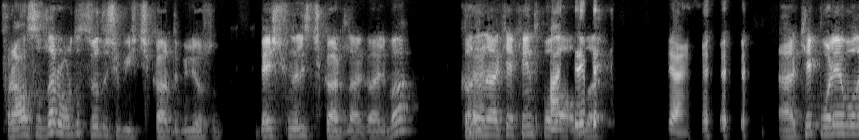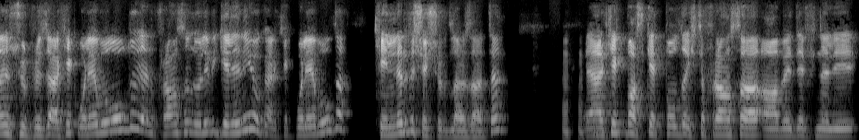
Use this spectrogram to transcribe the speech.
Fransızlar orada sıra dışı bir iş çıkardı biliyorsun. Beş finalist çıkardılar galiba. Kadın evet. erkek handball aldılar. Yani. erkek voleybol en sürprizi erkek voleybol oldu. Yani Fransa'nın öyle bir geleneği yok erkek voleybolda. Kendileri de şaşırdılar zaten. erkek basketbolda işte Fransa ABD finali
